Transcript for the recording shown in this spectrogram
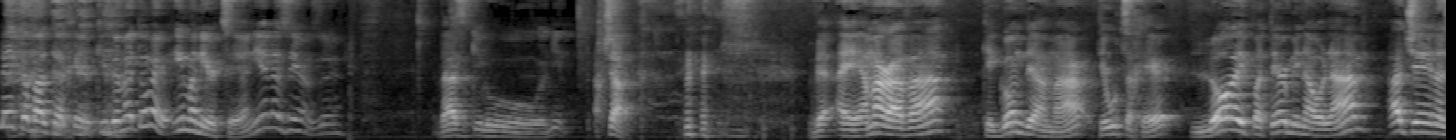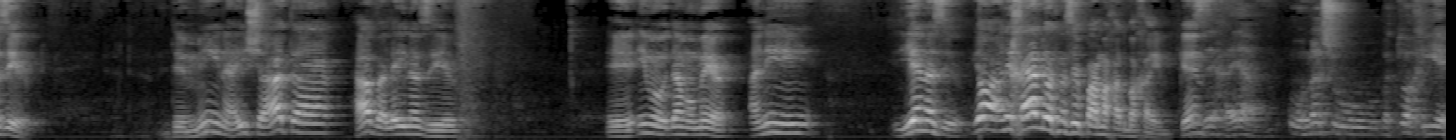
לקבל תאחר, כי באמת אומר, אם אני ארצה, אני אהיה נזיר. אז... ואז כאילו, עכשיו. ואמר רבא, כגון דאמר, תירוץ אחר, לא ייפטר מן העולם עד שיהיה נזיר. דמין האישה עתה, הווה לי נזיר. אה, אם אדם אומר, אני אהיה נזיר, יו, אני חייב להיות נזיר פעם אחת בחיים, כן? זה חייב. הוא אומר שהוא בטוח יהיה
